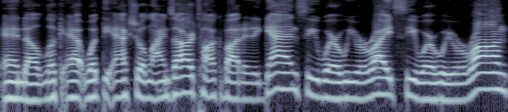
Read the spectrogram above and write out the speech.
and uh, look at what the actual lines are. Talk about it again, see where we were right, see where we were wrong,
